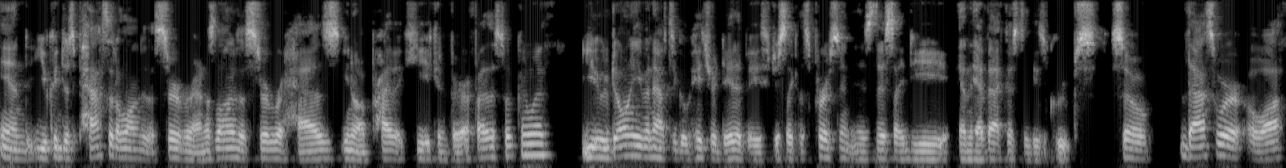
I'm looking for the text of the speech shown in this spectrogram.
and you can just pass it along to the server. And as long as the server has, you know, a private key you can verify this token with, you don't even have to go hit your database. Just like this person is this ID and they have access to these groups. So that's where OAuth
